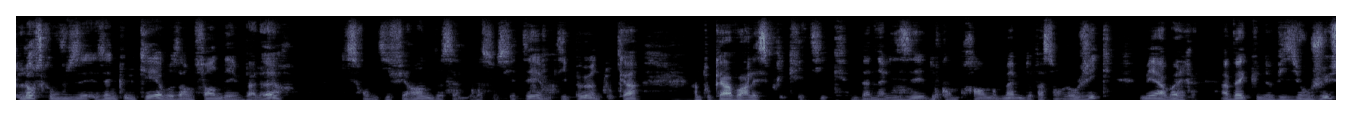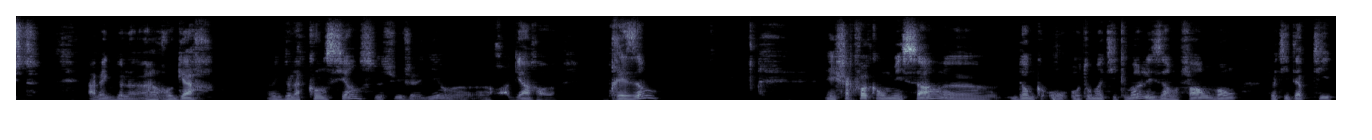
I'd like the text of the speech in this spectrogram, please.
lorsque vous inculquez à vos enfants des valeurs qui seront différentes de celles de la société, un petit peu en tout cas, en tout cas avoir l'esprit critique, d'analyser, de comprendre, même de façon logique, mais avec, avec une vision juste, avec de un regard, avec de la conscience dessus, j'allais dire, un regard euh, présent. Et chaque fois qu'on met ça, euh, donc automatiquement, les enfants vont petit à petit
